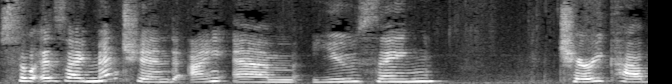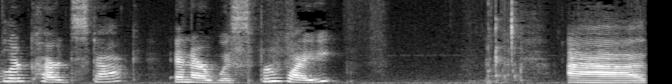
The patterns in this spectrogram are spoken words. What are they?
So as I mentioned, I am using Cherry Cobbler cardstock and our Whisper White. Uh,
